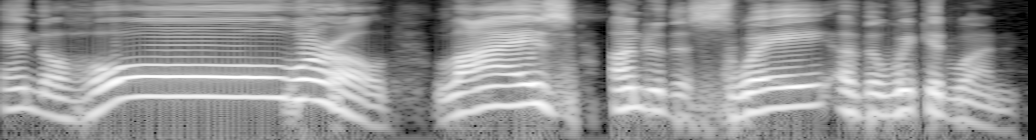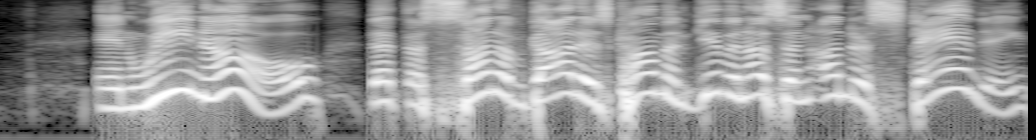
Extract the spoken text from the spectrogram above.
and the whole world lies under the sway of the wicked one. And we know that the Son of God has come and given us an understanding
